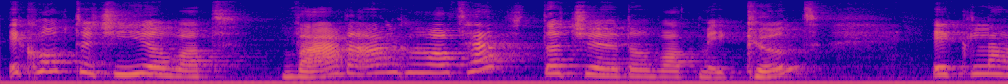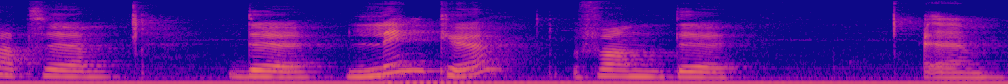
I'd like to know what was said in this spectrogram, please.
ik hoop dat je hier wat waarde aan gehad hebt, dat je er wat mee kunt. Ik laat uh, de linken van de um,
